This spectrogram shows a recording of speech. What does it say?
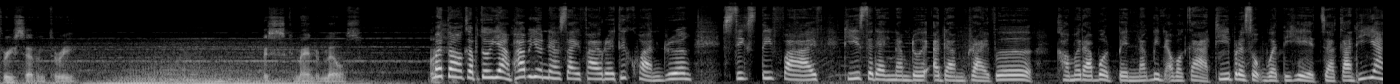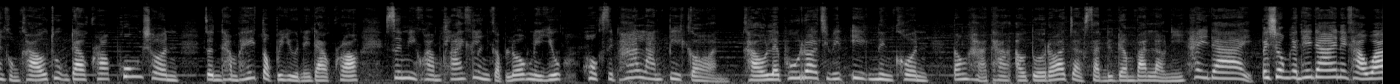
373. This is Commander Mills. มาต่อกับตัวอย่างภาพยนตร์แนวไซไฟระทึกขวัญเรื่อง 65 ที่แสดงนำโดยอดัมไดรเวอร์ เขามารับบทเป็นนักบินอวกาศที่ประสบอุบัติเหตุ จากการที่ยานของเขาถูกดาวเคราะห์พุ่งชน จนทำให้ตกไปอยู่ในดาวเคราะห์ ซึ่งมีความคล้ายคลึงกับโลกในยุค 65 ล้านปีก่อน เขาและผู้รอดชีวิตอีกหนึ่งคน ต้องหาทางเอาตัวรอดจากสัตว์ดึกดำบรรเหล่านี้ให้ได้ ไปชมกันให้ได้นะคะว่า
